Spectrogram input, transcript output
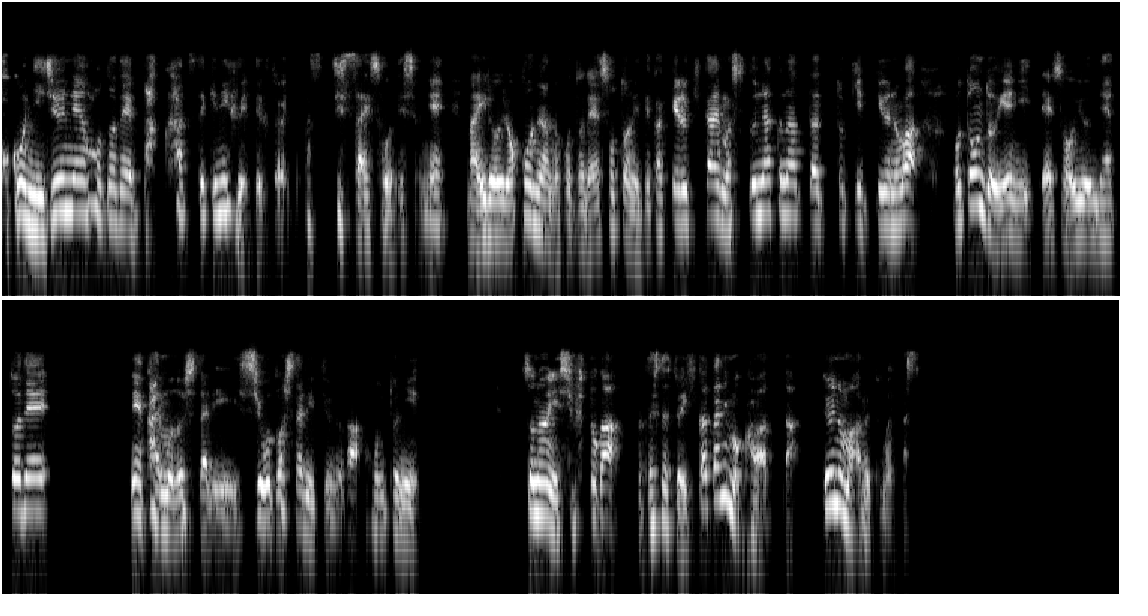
ここ20年ほどで爆発的に増えていると言われています。実際そうですよね。まあいろいろコロナのことで外に出かける機会も少なくなった時っていうのは、ほとんど家にいてそういうネットでね、買い物したり仕事したりっていうのが本当にそのようにシフトが私たちの生き方にも変わったというのもあると思います。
